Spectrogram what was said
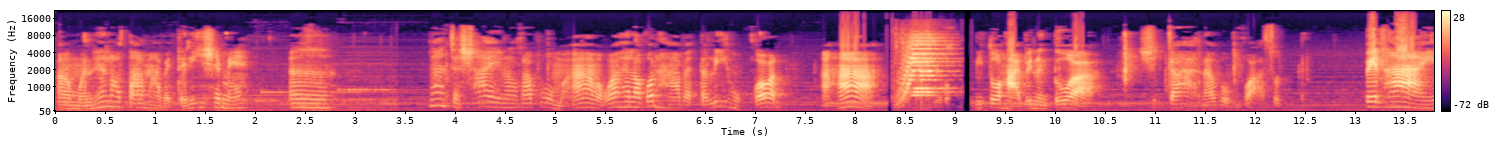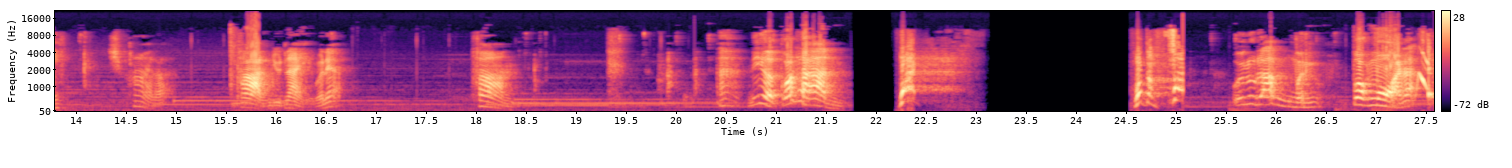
เออเหมือนให้เราตามหาแบตเตอรี่ใช่ไหมเออ น่าจะใช่นะครับผม อ่า บอกว่าให้เราค้นหาแบตเตอรี่หกก้อน อ่าฮะมีตัวหายไปหนึ่งตัว ชิก้านะครับผมขวาสุด เป็ดหาย ชิบหายแล้วถ่านอยู่ไหนวะเนี่ยถ่าน นี่เหรอก็ถ่าน โอ้ยรูปร่างเหมือนปอกหมอนอะไม่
